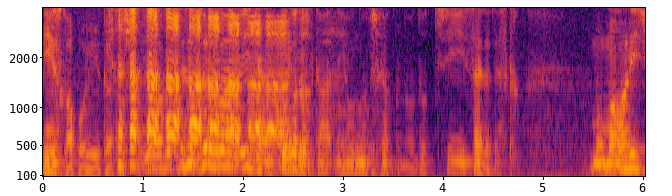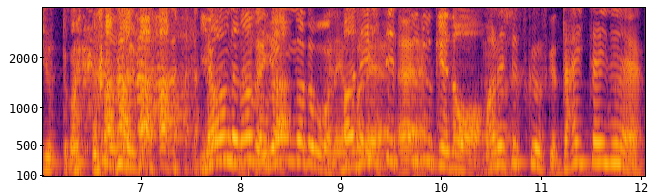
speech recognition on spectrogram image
いいですかこういう言い方して。いや別にそれはいいんじゃないどこですか？日本の近くのどっちサイドですか？もう周り中って感じいろ んなとこいろんなとこがねやっぱね真似して作るけど。ええ。真似して作るんですけど大体ね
